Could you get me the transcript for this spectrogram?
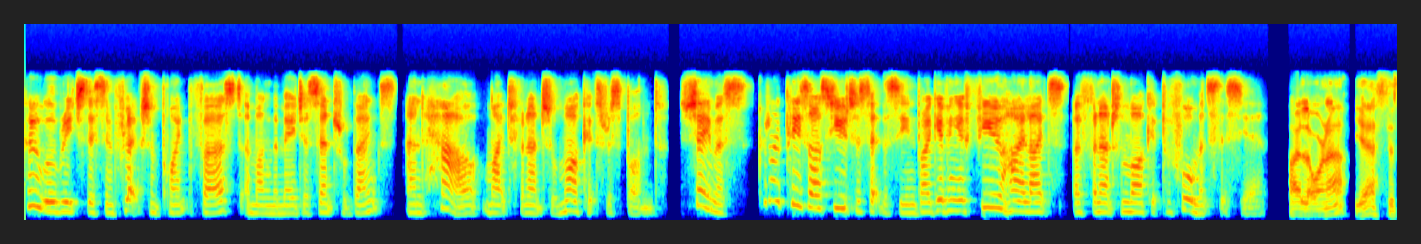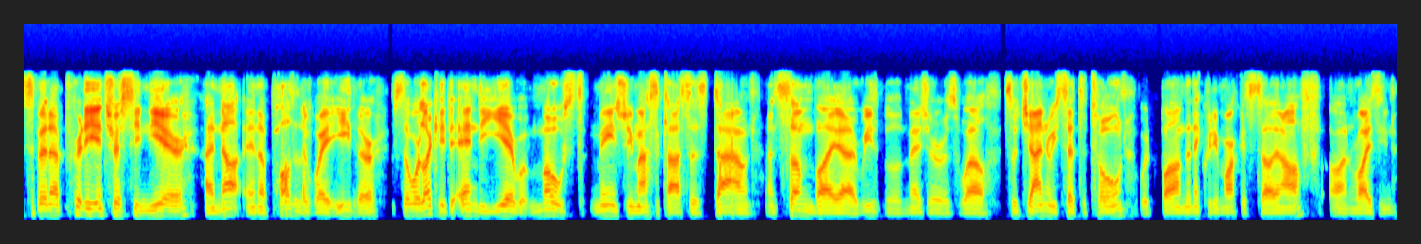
Who will reach this inflection point first among the major central banks, and how might financial markets respond? Seamus, could I please ask you to set the scene by giving a few highlights of financial market performance this year? Hi, Lorna. Yes, it's been a pretty interesting year and not in a positive way either. So, we're likely to end the year with most mainstream asset classes down and some by a reasonable measure as well. So, January set the tone with bond and equity markets selling off on rising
